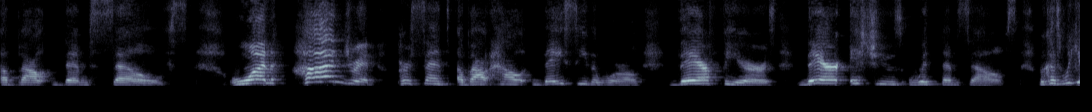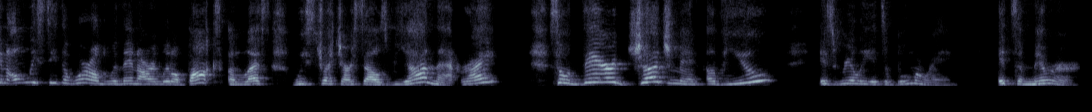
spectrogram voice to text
about themselves. 100% about how they see the world, their fears, their issues with themselves. Because we can only see the world within our little box unless we stretch ourselves beyond that, right? So their judgment of you is really it's a boomerang. It's a mirror.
